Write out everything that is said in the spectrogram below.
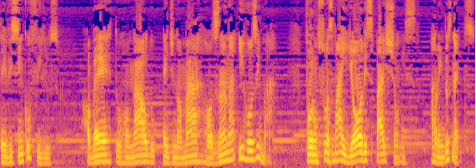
Teve cinco filhos, Roberto, Ronaldo, Ednomar, Rosana e Rosimar. Foram suas maiores paixões, além dos netos.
